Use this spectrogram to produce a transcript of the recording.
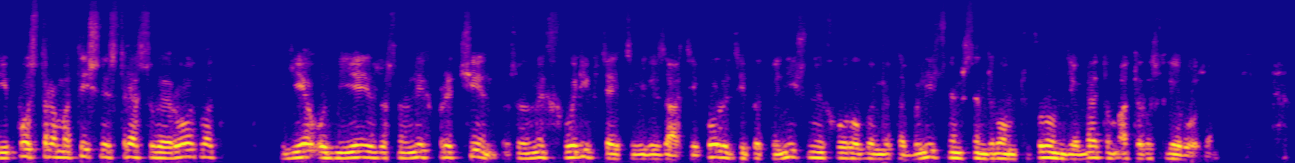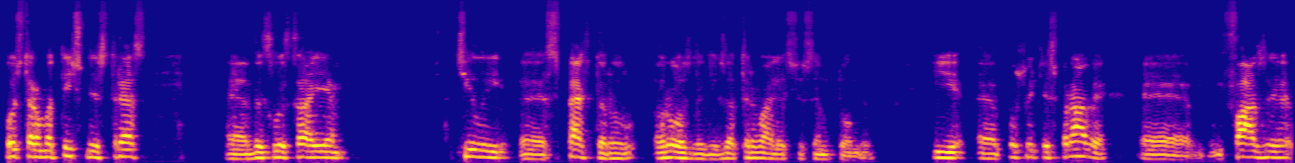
і посттравматичний стресовий розлад є однією з основних причин, основних хворіб цієї цивілізації, поруч з гіпертонічною хворобою, метаболічним синдромом, цукровим діабетом, атеросклерозом. Посттравматичний стрес е, викликає цілий е, спектр розладів за тривалістю симптомів. І, е, по суті справи, фази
